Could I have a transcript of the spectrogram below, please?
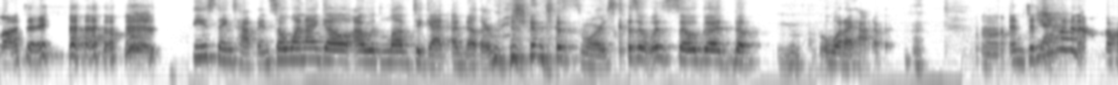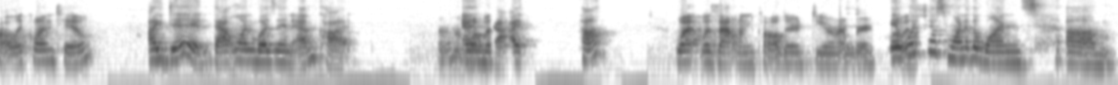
latte. These things happen. So when I go, I would love to get another mission to s'mores because it was so good. The what I had of it. Uh, and did yeah. you have an alcoholic one too? I did. That one was in Epcot. Oh, and was I, huh? What was that one called, or do you remember? What it was, was just one of the ones um,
